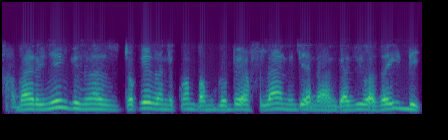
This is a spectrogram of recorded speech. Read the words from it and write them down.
Habari nyingi zinazojitokeza ni kwamba mgombea fulani ndiye anaangaziwa zaidi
